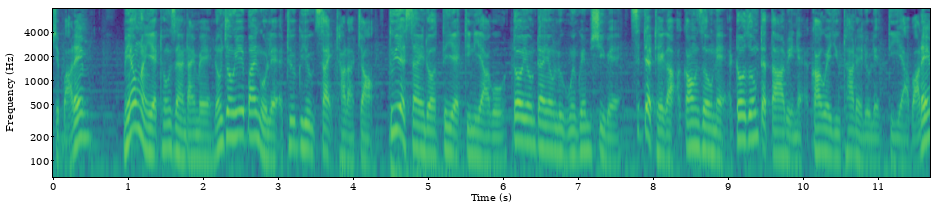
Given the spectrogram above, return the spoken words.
ဖြစ်ပါတယ်။ မင်းအောင်လှိုင်ရဲ့ထုံးစံအတိုင်းပဲလုံခြုံရေးပိုင်းကိုလည်းအထူးဂရုစိုက်ထားတာကြောင့်သူ့ရဲ့ဆိုင်တော်တည့်ရဲ့တီနီယာကိုတော်ယုံတန်ယုံလူဝင်ခွင့်မရှိပဲစစ်တပ်ထဲကအကောင်းဆုံးနဲ့အတော်ဆုံးတပ်သားတွေနဲ့အကာအကွယ်ယူထားတယ်လို့လည်းသိရပါတယ်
